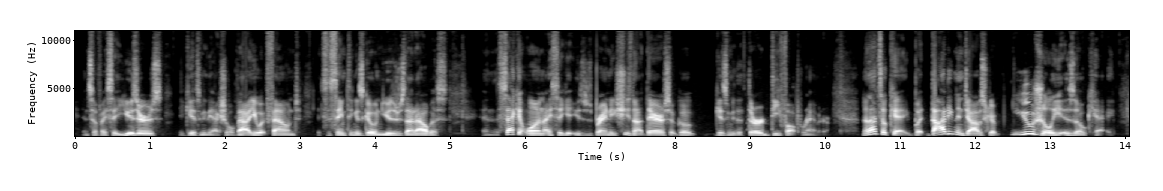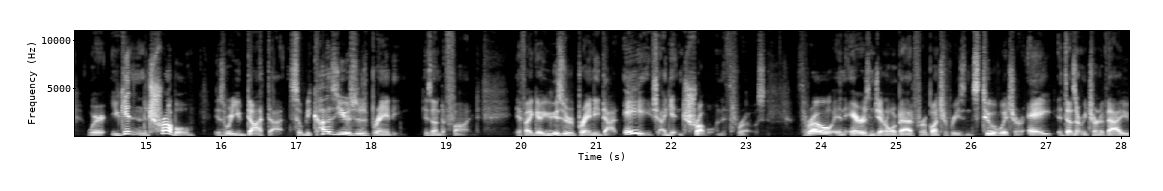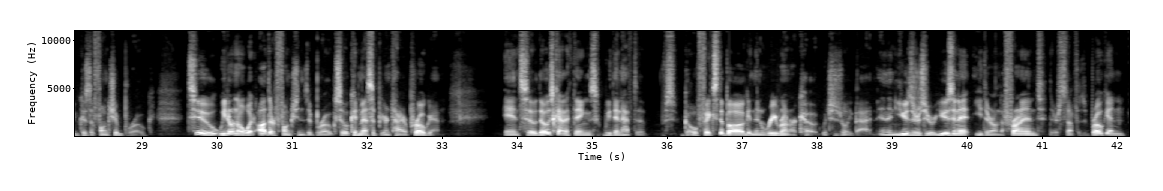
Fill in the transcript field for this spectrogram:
And so if I say users, it gives me the actual value it found. It's the same thing as go and users.albus. And the second one, I say get users Brandy. She's not there, so it go gives me the third default parameter. Now that's okay, but dotting in JavaScript usually is okay. Where you get into trouble is where you dot dot. So because users Brandy is undefined, if I go user brandy.age, I get in trouble and it throws. Throw and errors in general are bad for a bunch of reasons, two of which are A, it doesn't return a value because the function broke. Two, we don't know what other functions it broke, so it could mess up your entire program. And so those kind of things, we then have to go fix the bug and then rerun our code, which is really bad. And then users who are using it, either on the front end, their stuff is broken,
